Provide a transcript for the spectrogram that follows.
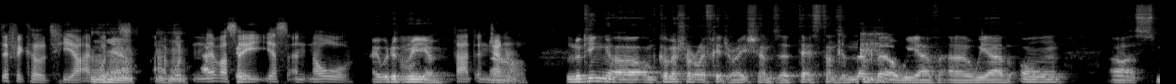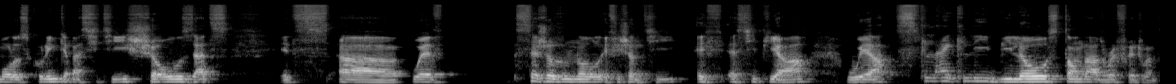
difficult here i would Yeah. i Mhm. would never say yes and no I would agree. um, that in Uh, general looking uh, on commercial refrigeration, the test and the number we have uh, we have on uh, smallest cooling capacity shows that it's uh, with seasonal efficiency F- CPR we are slightly below standard refrigerant.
